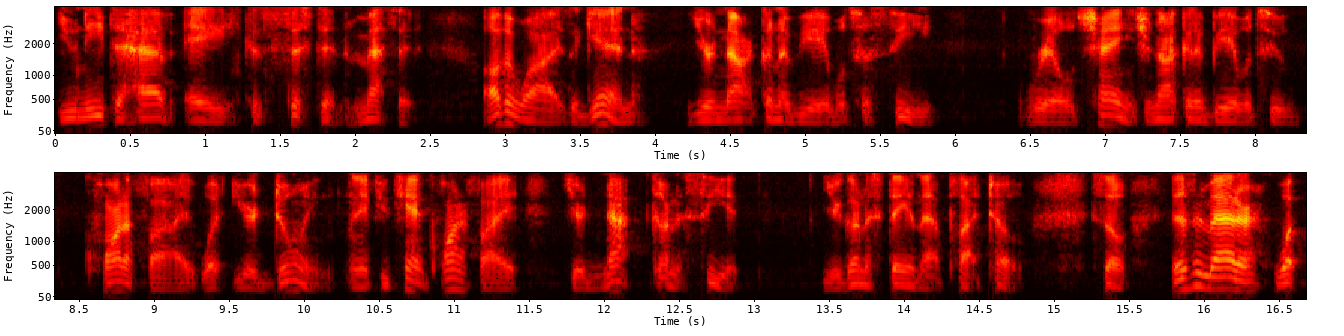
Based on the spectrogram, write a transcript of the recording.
you need to have a consistent method. Otherwise, again, you're not going to be able to see real change. You're not going to be able to quantify what you're doing. And if you can't quantify it, you're not going to see it. You're going to stay in that plateau. So it doesn't matter what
